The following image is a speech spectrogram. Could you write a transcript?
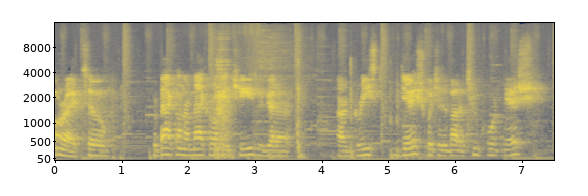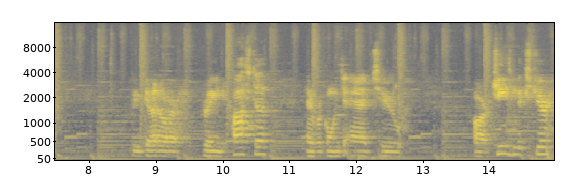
All right, so we're back on our macaroni and cheese. We've got our, our greased dish, which is about a two quart dish. We've got our drained pasta that we're going to add to our cheese mixture.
